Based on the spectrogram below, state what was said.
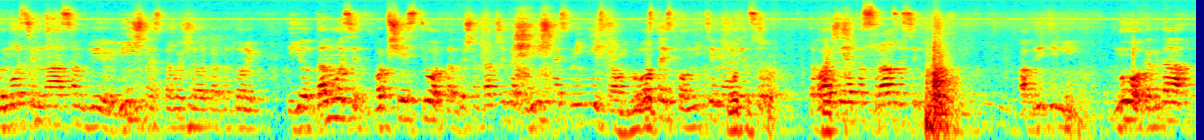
выносим на ассамблею. Личность того человека, который ее доносит, вообще стерта, точно так же, как личность министра, он просто исполнительное лицо. Давайте это сразу себе определим. Но когда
